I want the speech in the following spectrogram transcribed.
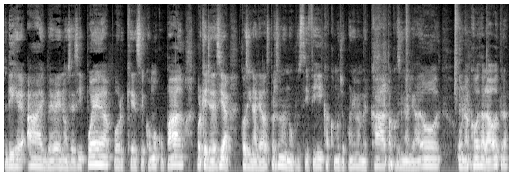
dije, ay, bebé, no sé si pueda porque estoy como ocupado. Porque yo decía, cocinarle a dos personas no justifica, como yo ponerme a mercar para cocinarle a dos, una cosa a la otra.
